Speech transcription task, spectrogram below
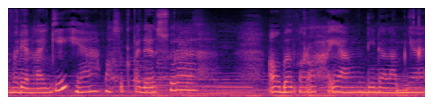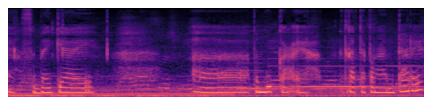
Kemudian lagi ya masuk kepada surah Al-Baqarah yang di dalamnya sebagai pembuka ya kata pengantar ya.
